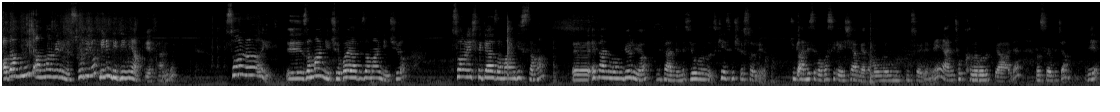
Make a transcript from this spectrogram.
Adam bunu hiç anlam veremiyor. Soruyor benim dediğimi yap diyor efendim. Sonra e, zaman geçiyor. Bayağı bir zaman geçiyor. Sonra işte gel zaman git zaman. E, efendim onu görüyor. Efendimiz yolunu kesmiş ve soruyor. Çünkü annesi babasıyla yaşayan bir adam. Onları unuttum söylemeye. Yani çok kalabalık bir aile. Nasıl yapacağım diye.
